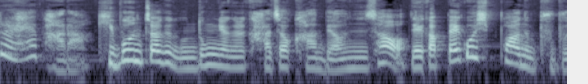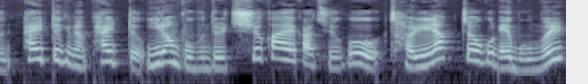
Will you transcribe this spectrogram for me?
를 해봐라. 기본적인 운동량을 가져가면서 내가 빼고 싶어하는 부분, 팔뚝이면 팔뚝 이런 부분들을 추가해가지고 전략적으로 내 몸을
